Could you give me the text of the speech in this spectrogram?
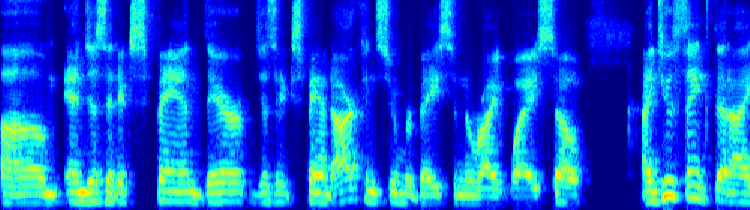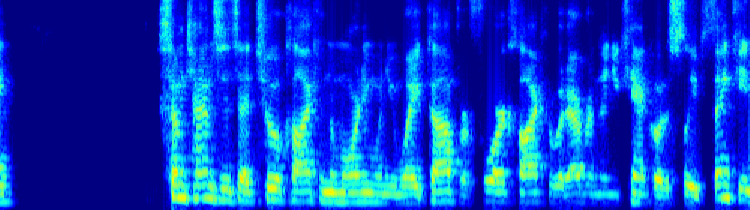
Um, and does it expand their, does it expand our consumer base in the right way? So I do think that I sometimes it's at two o'clock in the morning when you wake up or four o'clock or whatever, and then you can't go to sleep thinking,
